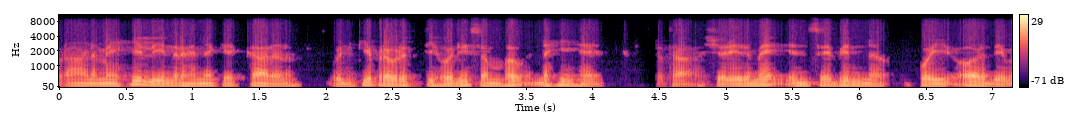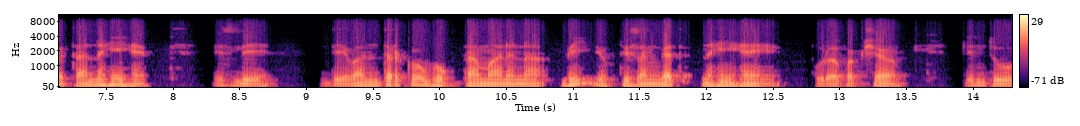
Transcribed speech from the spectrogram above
प्राण में ही लीन रहने के कारण उनकी प्रवृत्ति होनी संभव नहीं है तथा शरीर में इनसे भिन्न कोई और देवता नहीं है। इसलिए देवांतर को भोक्ता मानना भी युक्ति संगत नहीं है। पूर्व पक्ष किंतु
